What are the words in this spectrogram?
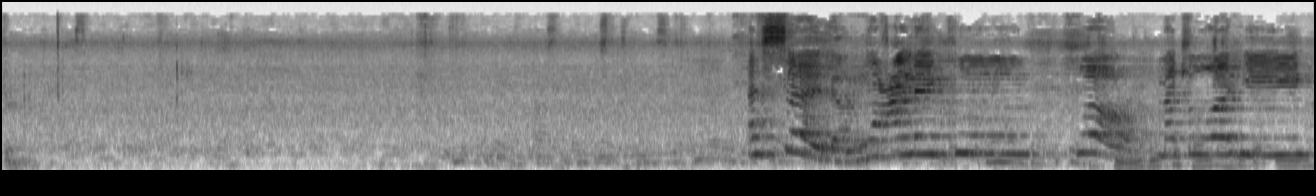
Kan? Assalamualaikum warahmatullahi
